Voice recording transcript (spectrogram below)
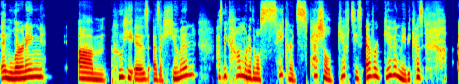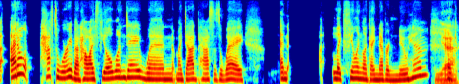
and learning um, who he is as a human has become one of the most sacred, special gifts he's ever given me because I don't have to worry about how I feel one day when my dad passes away and like feeling like I never knew him. Yeah. Like,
